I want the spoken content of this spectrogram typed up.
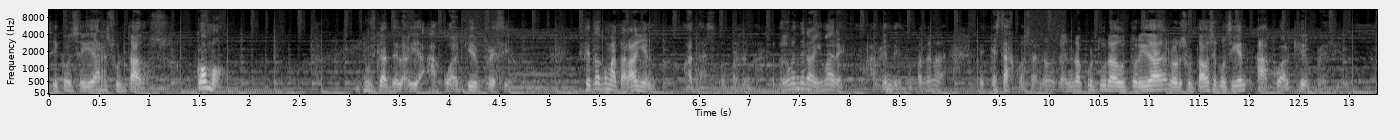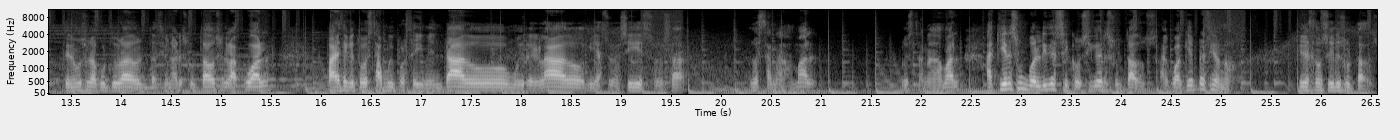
si conseguías resultados. ¿Cómo? Búscate la vida a cualquier precio. Es que tengo que matar a alguien, matas, no pasa nada. tengo que vender a mi madre, la vende, no pasa nada. Estas cosas, ¿no? en una cultura de autoridad los resultados se consiguen a cualquier precio. Tenemos una cultura de orientación a resultados en la cual parece que todo está muy procedimentado, muy reglado, mira, esto es así, esto es así. No está nada mal, no está nada mal. Aquí eres un buen líder si consigues resultados. A cualquier precio no, tienes que conseguir resultados.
